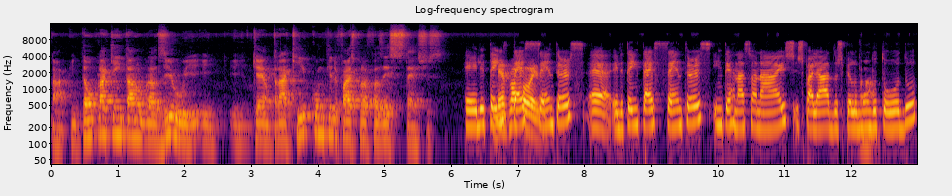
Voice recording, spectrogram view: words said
Tá. Então, para quem está no Brasil e, e ele quer entrar aqui, como que ele faz para fazer esses testes? Ele tem Mesma test coisa. centers, é, ele tem test centers internacionais espalhados pelo ah. mundo todo,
